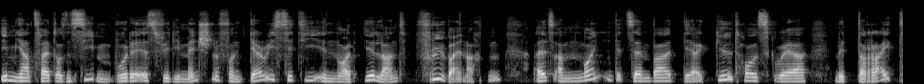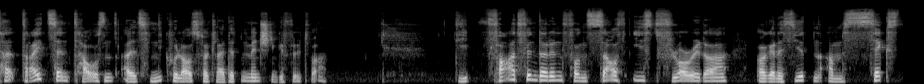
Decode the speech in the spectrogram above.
Im Jahr 2007 wurde es für die Menschen von Derry City in Nordirland Frühweihnachten, als am 9. Dezember der Guildhall Square mit 13.000 als Nikolaus verkleideten Menschen gefüllt war. Die Pfadfinderinnen von Southeast Florida organisierten am 6.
